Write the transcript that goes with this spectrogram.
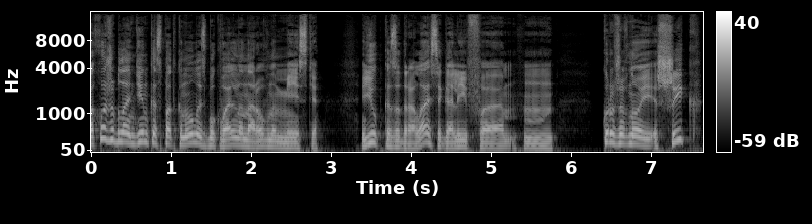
Похоже, блондинка споткнулась буквально на ровном месте. Юбка задралась, оголив... Э, хм, кружевной шик,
